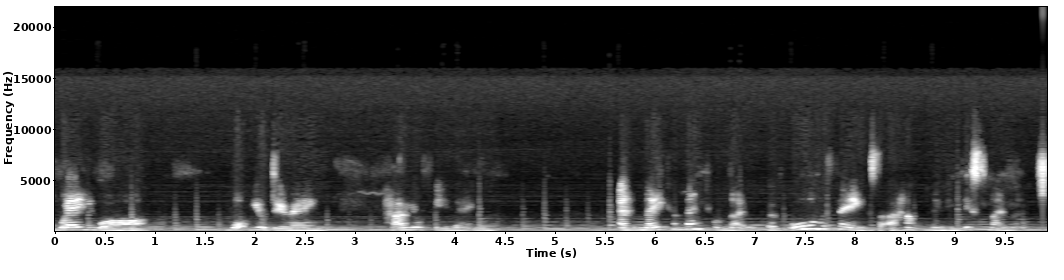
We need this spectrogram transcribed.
where you are, what you're doing, how you're feeling, and make a mental note of all the things that are happening in this moment.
